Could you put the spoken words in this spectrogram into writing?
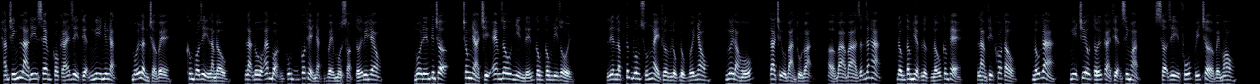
Hắn chính là đi xem có cái gì tiện nghi nhưng nhặt, mỗi lần trở về, không có gì làm đầu, lạ đồ ăn bọn cũng có thể nhặt về một sọt tới bi heo. Mỗi đến phiên chợ, trong nhà chị em dâu nhìn đến công công đi rồi. liền lập tức buông xuống ngày thường lục đục với nhau, ngươi đào hố, ta chịu bản thủ đoạn, ở bà bà dẫn dắt hạ, đồng tâm hiệp lực nấu cơm thẻ, làm thịt kho tàu, nấu gà, nghị chiêu tới cải thiện sinh hoạt, sợ gì phú quý trở về mau.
